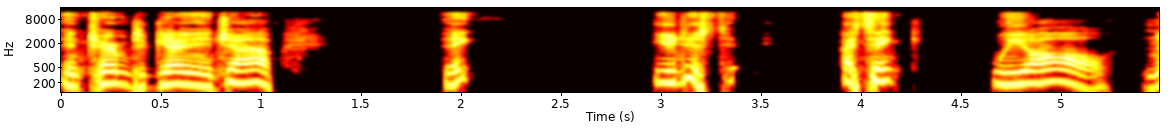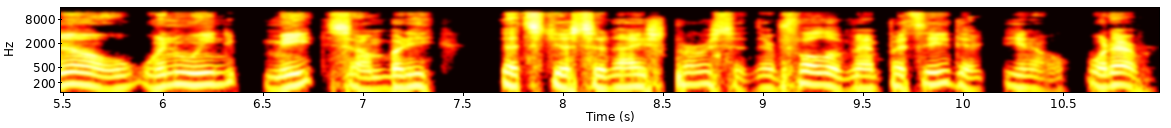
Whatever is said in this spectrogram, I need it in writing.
in terms of getting a job. They, you just, I think we all know when we meet somebody that's just a nice person. They're full of empathy. They're, you know, whatever.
